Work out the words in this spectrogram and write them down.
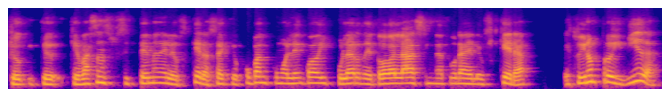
que, que, basan su sistema en el euskera, o sea, que ocupan como lengua vehicular de todas las asignaturas del euskera, estuvieron prohibidas.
